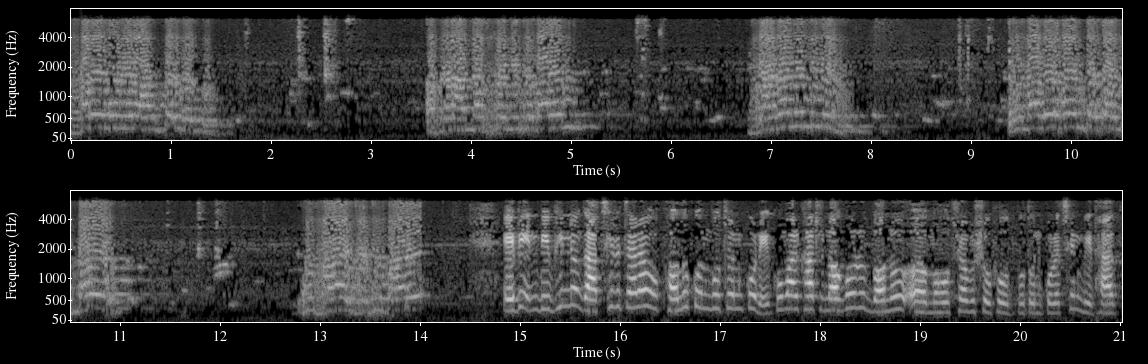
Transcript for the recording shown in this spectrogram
নববনের অন্তর্গত। আপনারা আন্দাজ করে নিতে পারেন এদিন বিভিন্ন গাছের চারা ও ফলক উন্মোচন করে কুমারঘাট নগর বন মহোৎসব শুভ উদ্বোধন করেছেন বিধায়ক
